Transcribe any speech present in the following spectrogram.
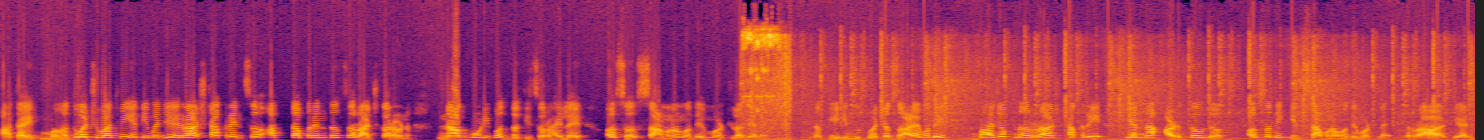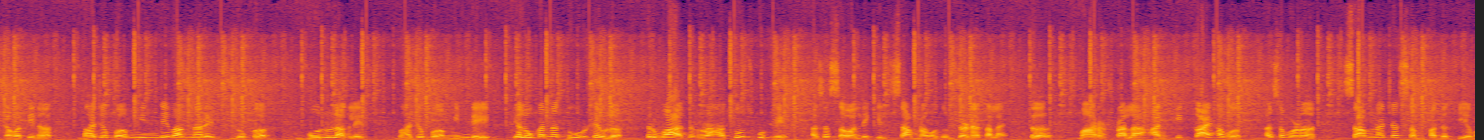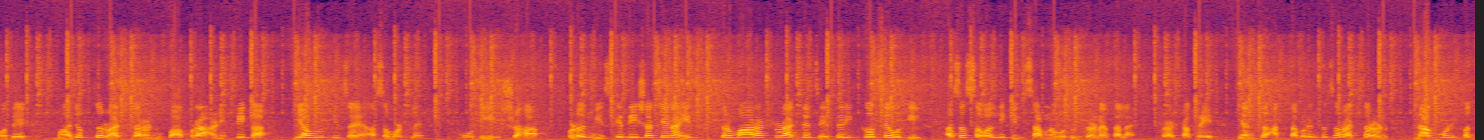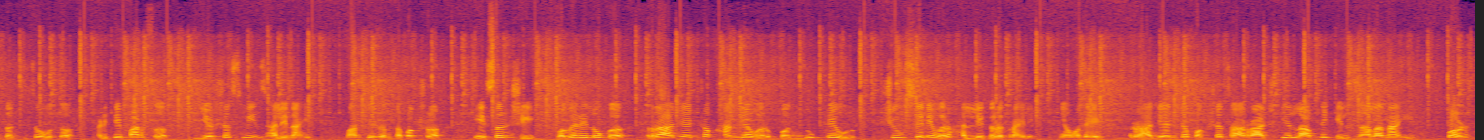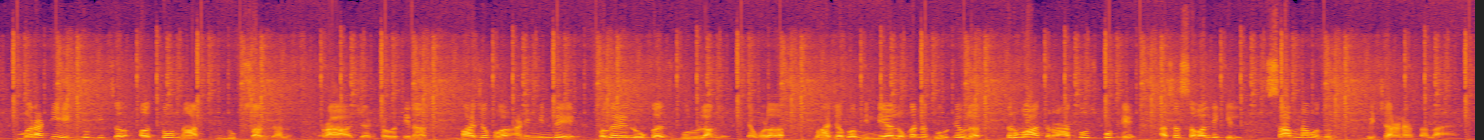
आता एक महत्वाची बातमी आहे ती म्हणजे राज ठाकरेंचं आतापर्यंतचं राजकारण नागमोडी पद्धतीचं राहिलंय असं सामनामध्ये म्हटलं गेलंय. नकली हिंदुत्वाच्या जाळ्यामध्ये भाजपनं राज ठाकरे यांना अडकवलं असं देखील सामनामध्ये म्हटलंय. राज यांच्या वतीनं भाजप मिंदे वागणारे लोक बोलू लागले भाजप मिंदे या लोकांना दूर ठेवलं तर वाद राहतोच कुठे असा सवाल देखील सामनामधून करण्यात आलाय. तर महाराष्ट्राला आणखी काय हवं असं म्हणत सामनाच्या संपादकीयमध्ये भाजपचं राजकारण वापरा आणि फेका या वृत्तीचं आहे असं म्हटलंय. मोदी शहा फडणवीस हे देशाचे नाहीत तर महाराष्ट्र राज्याचे तरी कसे होतील असा सवाल देखील सामनामधून करण्यात आलाय. राज ठाकरे यांचं आतापर्यंतचं राजकारण नागमोडी पद्धतीचं होतं आणि ते फारसं यशस्वी झाले नाहीत. भारतीय जनता पक्ष एसनशी वगैरे लोक राज यांच्या खांद्यावर बंदूक ठेवून शिवसेनेवर हल्ले करत राहिले. यामध्ये राज यांच्या पक्षाचा राजकीय लाभ देखील झाला नाही पण मराठी एकजुटीचं अतोनात नुकसान झालं. राज यांच्या वतीनं भाजप आणि मिंदे वगैरे लोकच बोलू लागले. त्यामुळं भाजप मिंदे या लोकांना दूर ठेवलं तर वाद राहतोच कुठे असा सवाल देखील सामनामधून विचारण्यात आला आहे.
